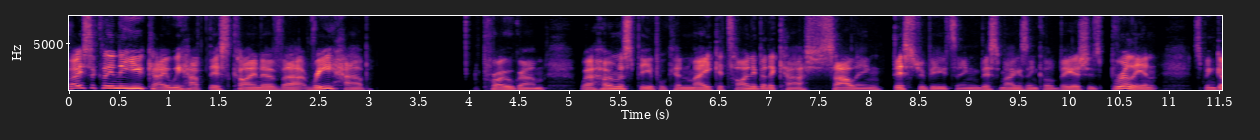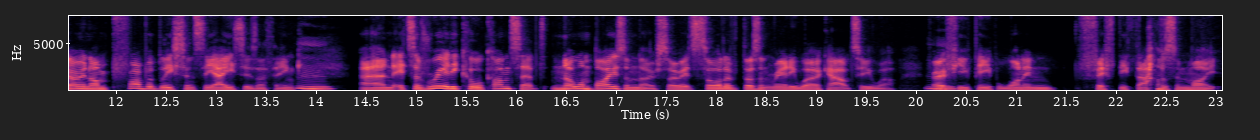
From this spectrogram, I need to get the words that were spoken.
Basically, in the UK, we have this kind of uh, rehab program where homeless people can make a tiny bit of cash selling, distributing this magazine called Big It's brilliant. It's been going on probably since the 80s, I think Mm. and it's a really cool concept. No one buys them though, so it sort of doesn't really work out too well. Very Mhm. few people, one in fifty thousand might.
